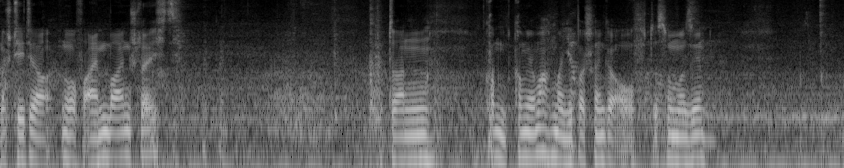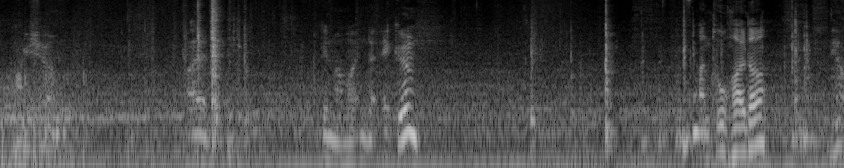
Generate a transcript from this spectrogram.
der steht ja nur auf einem Bein schlecht. Dann, komm, komm, wir machen mal hier ein paar Schränke auf, dass wir mal sehen. Also, beginnen wir mal in der Ecke. Handtuchhalter. Ja.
